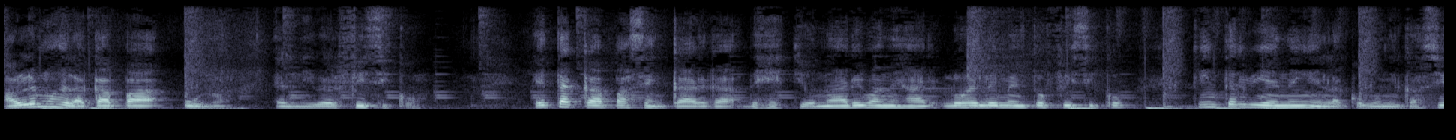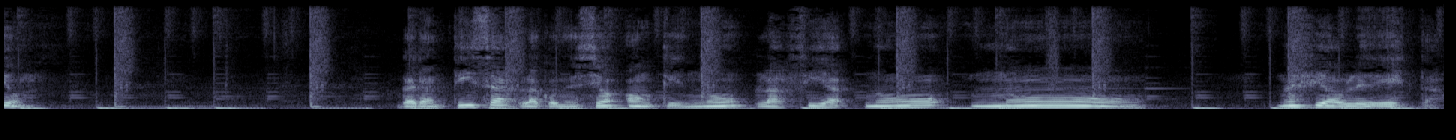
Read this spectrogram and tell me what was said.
Hablemos de la capa 1, el nivel físico. Esta capa se encarga de gestionar y manejar los elementos físicos que intervienen en la comunicación. Garantiza la conexión aunque no la fia, no, no, no es fiable de esta.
